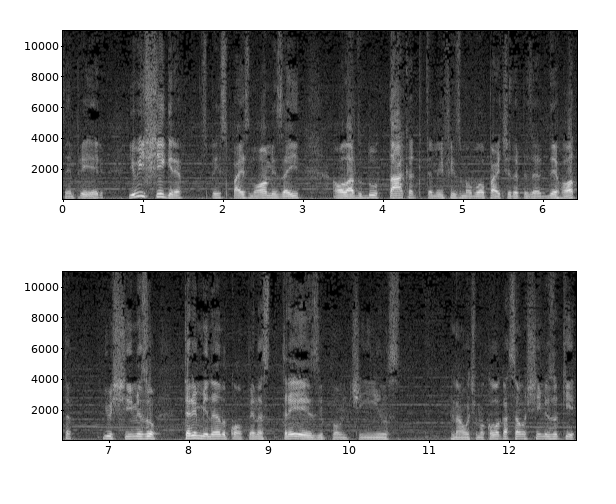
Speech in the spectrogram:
Sempre ele. E o Ishig, né? Os principais nomes aí ao lado do Taka, que também fez uma boa partida apesar da derrota. E o Shimizu terminando com apenas 13 pontinhos na última colocação. O Shimizu que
